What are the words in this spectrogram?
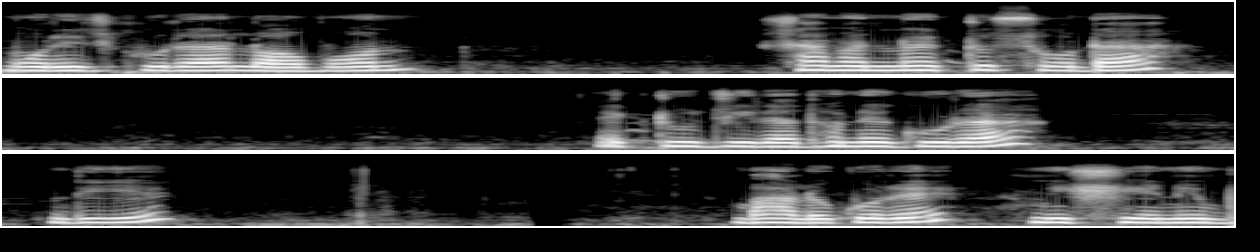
মরিচ গুঁড়া, লবণ, সামান্য একটু সোডা, একটু জিরা ধনে গুঁড়া দিয়ে ভালো করে মিশিয়ে নিব।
